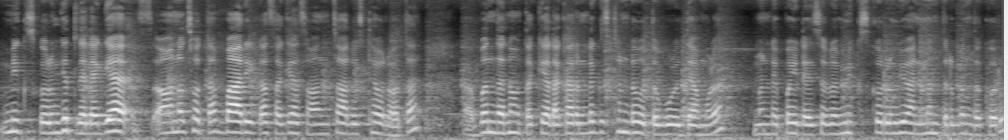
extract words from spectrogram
मिक्स करून घेतलेला गॅस ऑनच होता. बारीक असा गॅस ऑन चालूच ठेवला होता. बंद नव्हता केला कारण लगेच थंड होतं गुळ त्यामुळं. म्हणलं पहिले सगळं मिक्स करून घेऊ आणि नंतर बंद करू.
